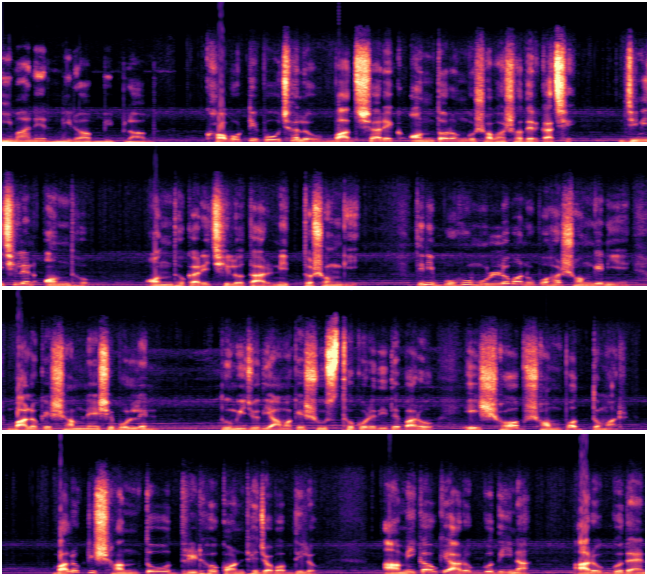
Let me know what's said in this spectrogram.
ইমানের নীরব বিপ্লব। খবরটি পৌঁছালো বাদশার এক অন্তরঙ্গ সভাসদের কাছে, যিনি ছিলেন অন্ধ অন্ধকারী ছিল তার নিত্যসঙ্গী। তিনি বহু মূল্যবান উপহার সঙ্গে নিয়ে বালকের সামনে এসে বললেন, তুমি যদি আমাকে সুস্থ করে দিতে পারো, এই সব সম্পদ তোমার। বালকটি শান্ত ও দৃঢ় কণ্ঠে জবাব দিল, আমি কাউকে আরোগ্য দিই না, আরোগ্য দেন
